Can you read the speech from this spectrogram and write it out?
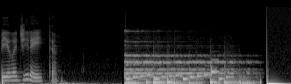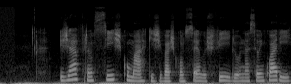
pela direita. Já Francisco Marques de Vasconcelos Filho nasceu em Quari,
